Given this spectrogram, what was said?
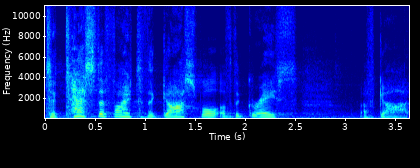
to testify to the gospel of the grace of God.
